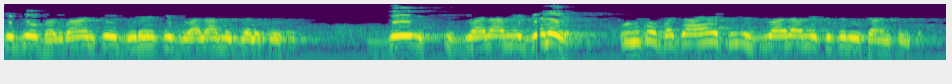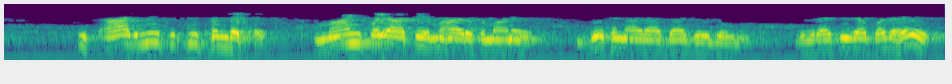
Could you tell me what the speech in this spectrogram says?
कि जो भगवान के बुढ़े की ज्वाला में जलते हैं, जो इस ज्वाला में जले, उनको पता है कि इस ज्वाला में कितनी शांति है। इस आग में कितनी ठंडक है। माही पड़े आते महारस माने देख नारा दाझे जो गुजराती का पद है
